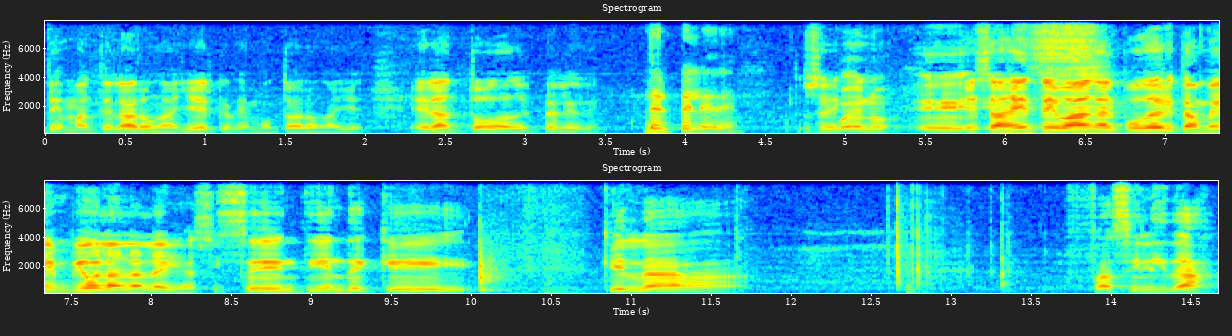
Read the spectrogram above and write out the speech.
desmantelaron ayer, que desmontaron ayer, eran todas del PLD. Del PLD. Entonces, bueno, eh, esa gente van al poder y también violan la ley así. Se entiende que, que la facilidad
